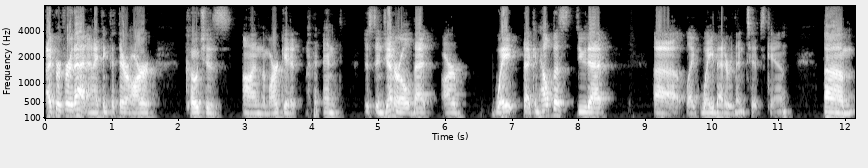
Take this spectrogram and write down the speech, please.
I'd prefer that. And I think that there are coaches on the market and just in general that are way that can help us do that uh, like way better than Thibs can. Um,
